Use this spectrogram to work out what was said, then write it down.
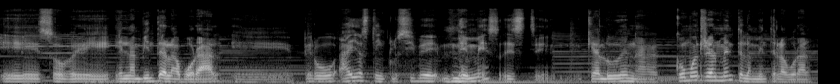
eh, sobre el ambiente laboral. Eh, pero hay hasta inclusive memes este, que aluden a cómo es realmente el ambiente laboral.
